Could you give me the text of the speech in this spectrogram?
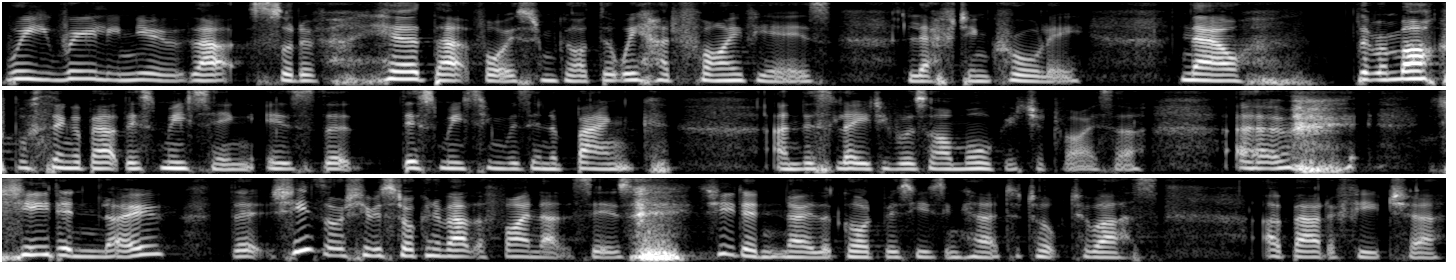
We really knew that, sort of heard that voice from God, that we had five years left in Crawley. Now, the remarkable thing about this meeting is that this meeting was in a bank and this lady was our mortgage advisor. Um, she didn't know that, she thought she was talking about the finances. she didn't know that God was using her to talk to us about a future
